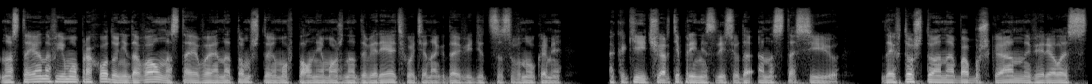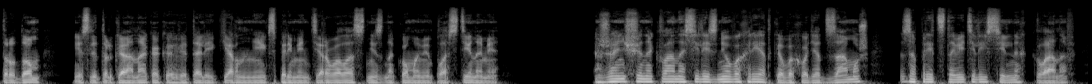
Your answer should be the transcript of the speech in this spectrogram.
Но Стоянов ему проходу не давал, настаивая на том, что ему вполне можно доверять, хоть иногда видеться с внуками. А какие черти принесли сюда Анастасию? Да и в то, что она бабушка Анны, верилась с трудом, если только она, как и Виталий Керн, не экспериментировала с незнакомыми пластинами. Женщины клана Селезнёвых редко выходят замуж за представителей сильных кланов —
